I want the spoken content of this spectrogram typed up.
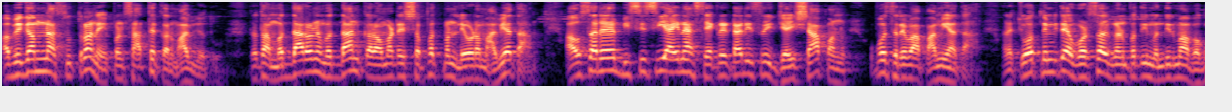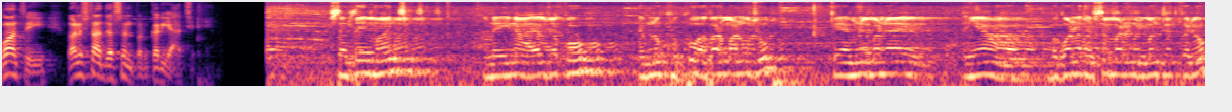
અભિગમના સૂત્રને પણ સાથે કરવામાં આવ્યું હતું. તથા મતદારોને મતદાન કરવા માટે શપથ પણ લેવડાવવામાં આવ્યા હતા. અવસરે બીસીસીઆઈના સેક્રેટરી શ્રી જય શાહ પણ ઉપસ્થિત રહેવા પામ્યા હતા અને ચોથ નિમિત્તે વડસર ગણપતિ મંદિરમાં ભગવાન શ્રી ગણેશના દર્શન પણ કર્યા છે. મંચ અને એના આયોજકો, એમનો ખૂબ ખૂબ આભાર માનું છું કે એમણે મને અહીંયા ભગવાનના દર્શન માટે નિમંત્રિત કર્યો.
